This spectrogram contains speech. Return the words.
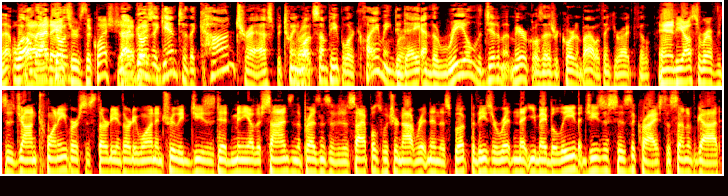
That, well, Now, that, that goes, answers the question, I That goes think. again to the contrast between Right. what some people are claiming today and the real legitimate miracles as recorded in the Bible. I think you're right, Philip. And he also references John 20 verses 30 and 31. And truly Jesus did many other signs in the presence of his disciples, which are not written in this book, but these are written that you may believe that Jesus is the Christ, the Son of God,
